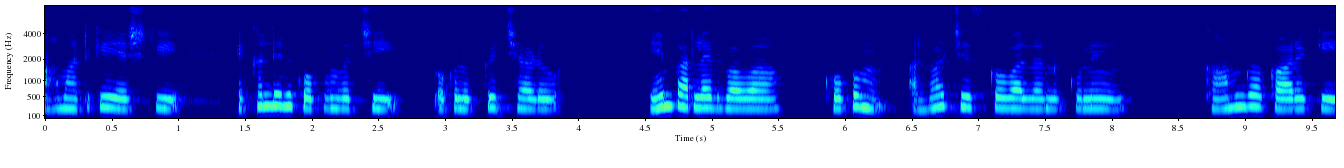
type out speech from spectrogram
ఆ మాటకి యష్కి ఎక్కడలేని కోపం వచ్చి ఒక లుక్ ఇచ్చాడు. ఏం పర్లేదు బావా కోపం అలవాటు చేసుకోవాలనుకుని కామ్గా ఎక్కి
